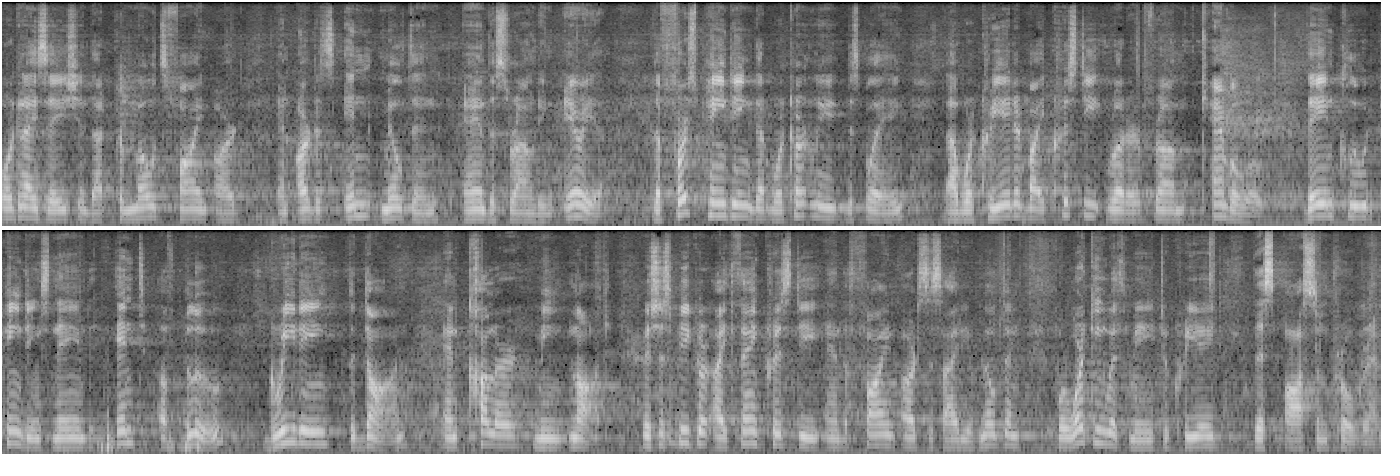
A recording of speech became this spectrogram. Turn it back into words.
organization that promotes fine art and artists in Milton and the surrounding area. The first painting that we're currently displaying uh, were created by Christy Rutter from Campbellville. They include paintings named Hint of Blue, Greeting the Dawn, and Color Me Not. Mr. Speaker, I thank Christy and the Fine Arts Society of Milton for working with me to create this awesome program.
